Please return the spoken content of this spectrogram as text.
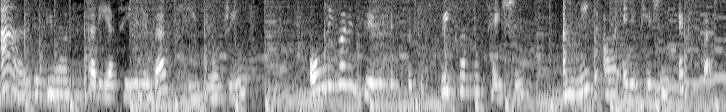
And if you want to study at a university of your dreams, all you got to do is book a free consultation and meet our education experts.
